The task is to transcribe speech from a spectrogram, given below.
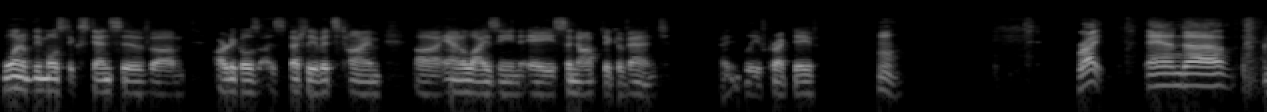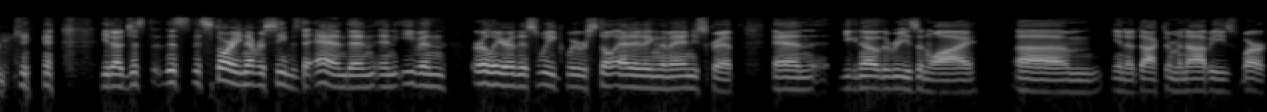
one of the most extensive um, articles, especially of its time, uh, analyzing a synoptic event. I believe, correct, Dave? Hmm. Right, and uh, you know, just this this story never seems to end, and and even earlier this week we were still editing the manuscript, and you know the reason why um, you know, Dr. Manabe's work.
